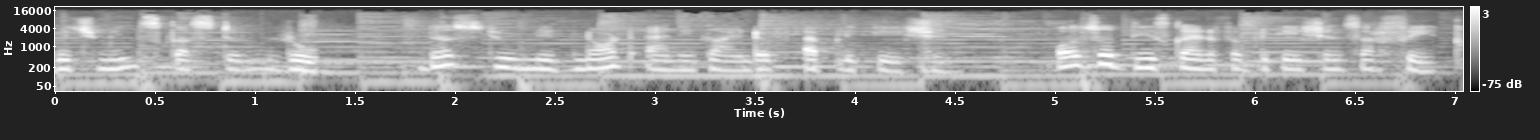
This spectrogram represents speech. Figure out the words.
which means custom root. Thus you need not any kind of application. Also these kind of applications are fake.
